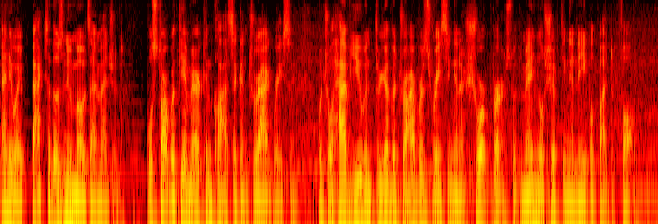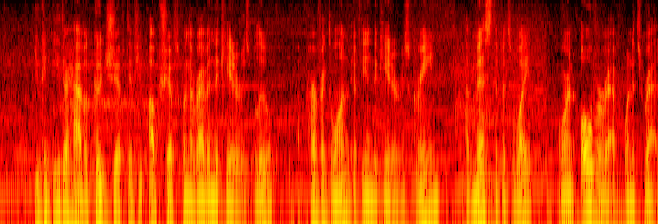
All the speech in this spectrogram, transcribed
Anyway, back to those new modes I mentioned. We'll start with the American Classic and Drag Racing, which will have you and three other drivers racing in a short burst with manual shifting enabled by default. You can either have a good shift if you upshift when the rev indicator is blue, a perfect one if the indicator is green, a missed if it's white, or an over rev when it's red.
